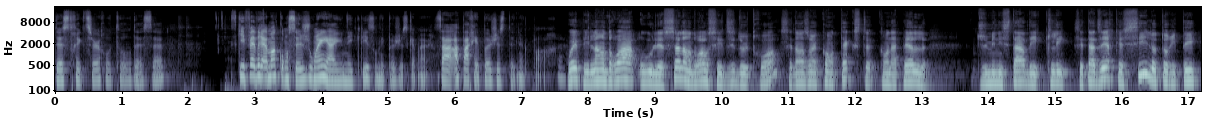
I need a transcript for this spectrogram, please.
de structure autour de ça. Ce qui fait vraiment qu'on se joint à une église, on n'est pas juste comme un... Ça apparaît pas juste de nulle part. Oui, puis l'endroit où, le seul endroit où c'est dit 2-3, c'est dans un contexte qu'on appelle du ministère des clés. C'est-à-dire que si l'autorité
